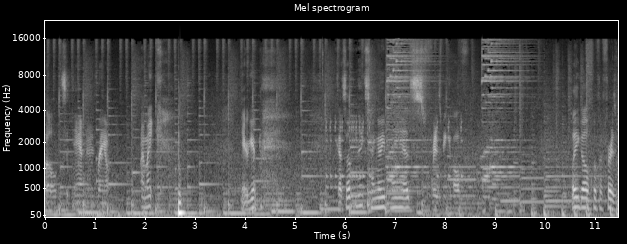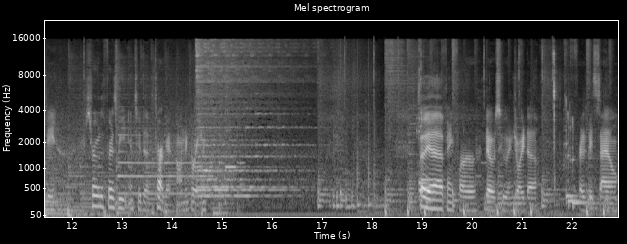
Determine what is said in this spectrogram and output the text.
Well, sit down and bring up my mic. There we go. Guess up next, I'm gonna be playing as frisbee golf. Play golf with a frisbee. Throw the frisbee into the target on the green. So yeah, I think for those who enjoyed the frisbee style.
